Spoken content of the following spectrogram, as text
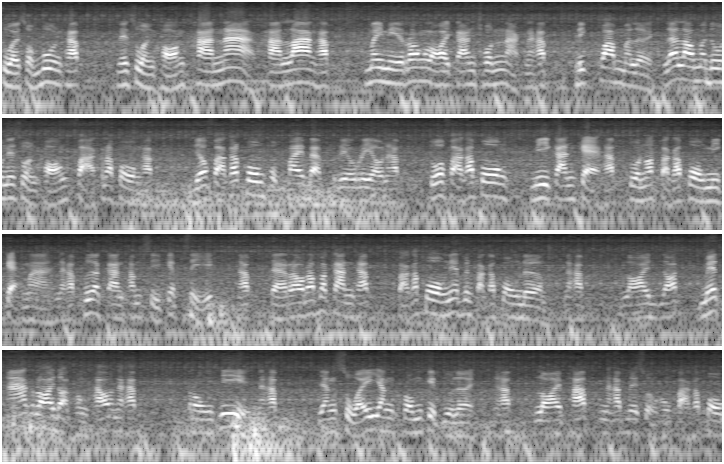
สวยสมบูรณ์ครับ ในส่วนของคานหน้าคานล่างครับ ไม่มีร่องรอยการชนหนักนะครับพลิกคว่ำมาเลย และเรามาดูในส่วนของฝากระโปรงครับ เดี๋ยวฝากระโปรงผมไปแบบเรียวๆนะครับ ตัวฝากระโปรงมีการแกะครับ ตัวน็อตฝากระโปรงมีแกะมานะครับ เพื่อการทำสีเก็บสีนะครับ แต่เรารับประกันครับ ฝากระโปรงเนี่ยเป็นฝากระโปรงเดิมนะครับ รอยดอทเม็ดอาร์ครอยดอทของเขานะครับ ตรงที่นะครับ ยังสวยยังคมกริบอยู่เลยนะครับรอยพับนะครับในส่วนของฝากระโปรง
